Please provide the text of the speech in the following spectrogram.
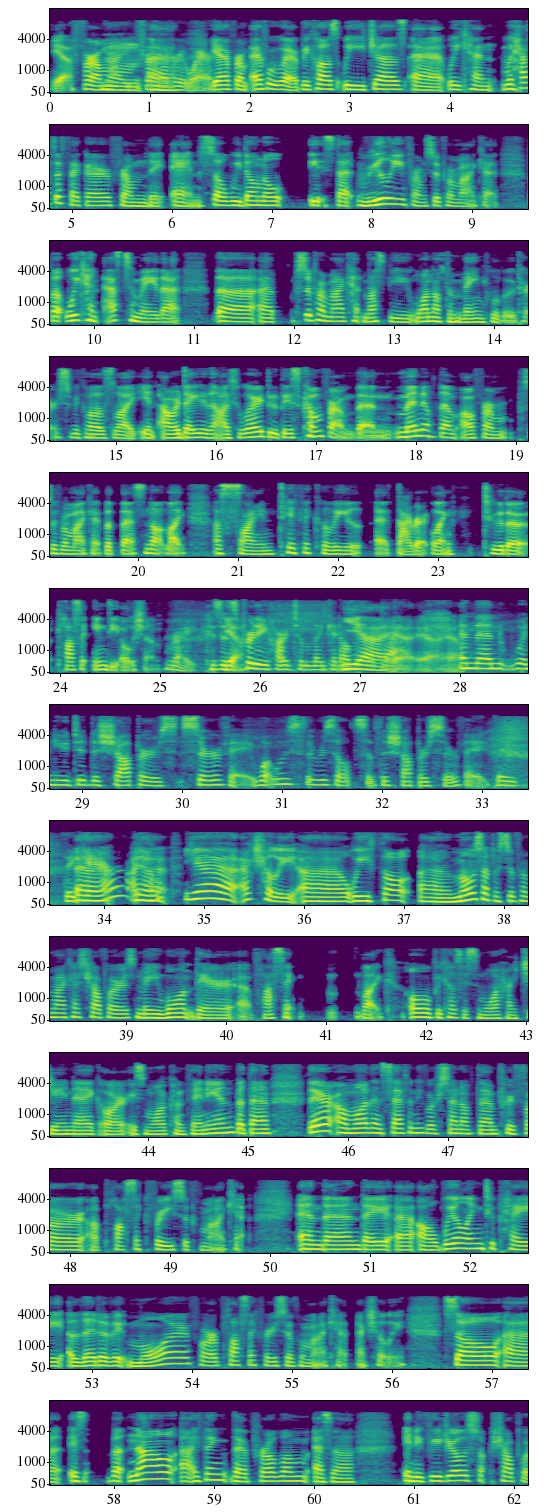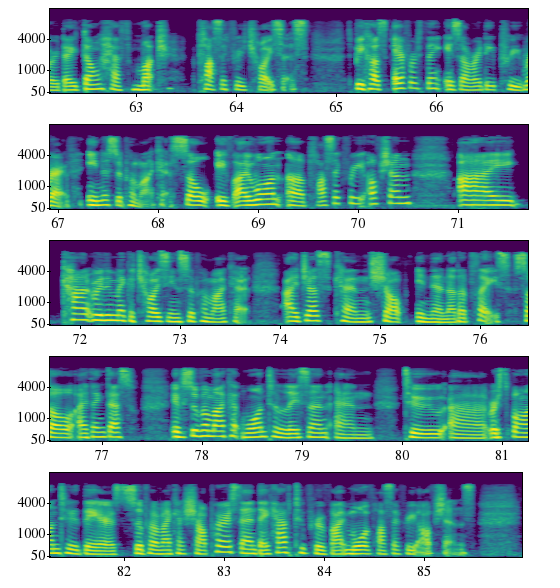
Yeah, from right, from uh, everywhere. Yeah, from everywhere because we just uh, we can we have to figure from the end, so we don't know is that really from supermarket? But we can estimate that the uh, supermarket must be one of the main polluters because, like in our daily lives, where do these come from? Then many of them are from supermarket, but that's not like a scientifically uh, direct link to the plastic in the ocean. Right, because it's yeah. pretty hard to link it all yeah, yeah, yeah, yeah. And then when you did the shoppers survey, what was the results of the shoppers survey? They they uh, care, I yeah, hope. Yeah, actually, uh, we thought uh, most of the supermarket shoppers may want their uh, plastic like oh because it's more hygienic or it's more convenient. But then there are more than 70% of them prefer a plastic free supermarket. And then they uh, are willing to pay a little bit more for a plastic free supermarket actually. So uh, it's but now i think the problem as a individual shopper they don't have much plastic free choices because everything is already pre-wrapped in the supermarket. So if I want a plastic free option, can't really make a choice in supermarket. I just can shop in another place. So I think that's if supermarket want to listen and to uh, respond to their supermarket shoppers, then they have to provide more plastic free options.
